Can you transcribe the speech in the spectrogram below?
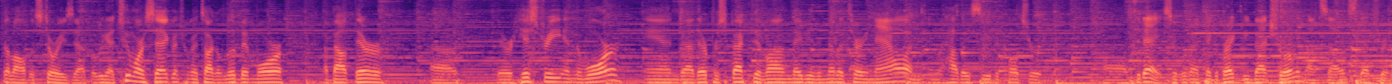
fill all the stories up. But we got two more segments. We're going to talk a little bit more about their uh, their history in the war and uh, their perspective on maybe the military now and, and how they see the culture today. So we're going to take a break. Be back shortly on Solid Steps Radio.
